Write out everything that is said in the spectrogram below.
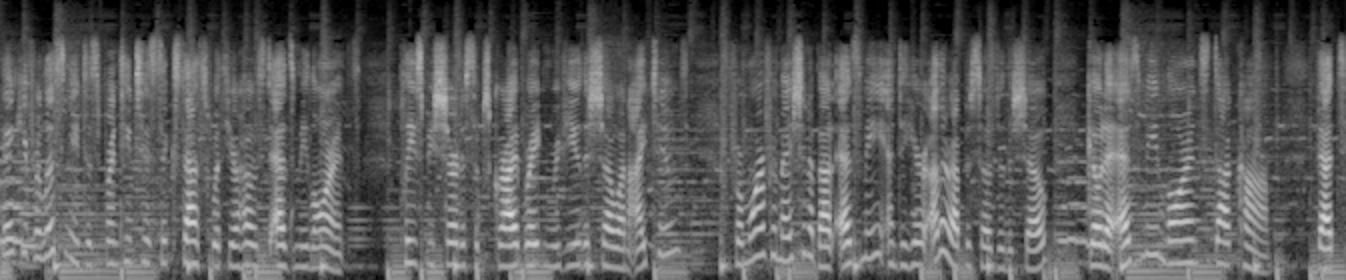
Thank you for listening to Sprinting to Success with your host, Esmie Lawrence. Please be sure to subscribe, rate, and review the show on iTunes. For more information about Esmie and to hear other episodes of the show, go to esmielawrence.com. That's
